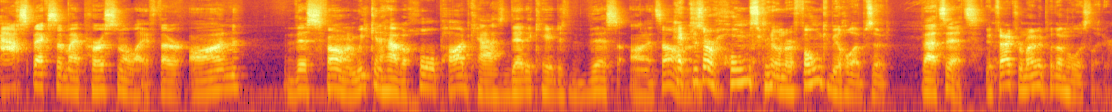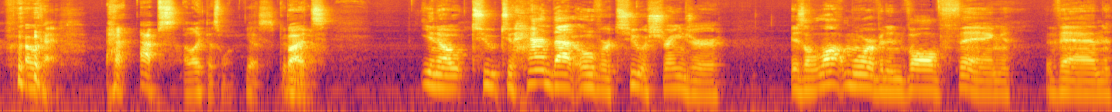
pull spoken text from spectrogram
aspects of my personal life that are on this phone. We can have a whole podcast dedicated to this on its own. Heck, just our home screen on our phone could be a whole episode. That's it. In fact, remind me to put that on the list later. Okay. Apps. I like this one. Yes. Good idea. but you know to to hand that over to a stranger is a lot more of an involved thing than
